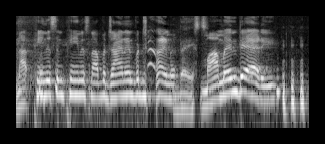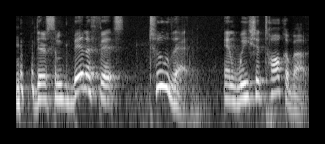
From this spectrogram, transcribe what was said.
not penis and penis, not vagina and vagina, Based. mama and daddy. There's some benefits to that, and we should talk about it.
